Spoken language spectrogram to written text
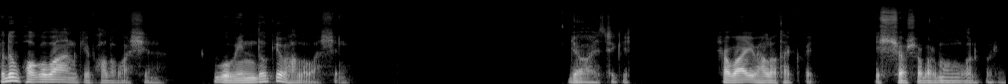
শুধু ভগবানকে ভালোবাসেন, গোবিন্দকে ভালোবাসেন। জয় শ্রীকৃষ্ণ। সবাই ভালো থাকবে ঈশ্বর সবার মঙ্গল করুন।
